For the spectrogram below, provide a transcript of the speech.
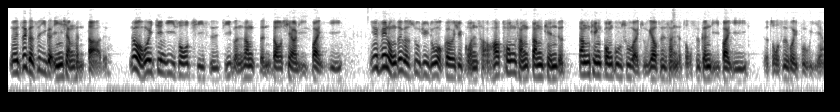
因为这个是一个影响很大的。那我会建议说，其实基本上等到下礼拜一。因为非农这个数据，如果各位去观察，它通常当天的当天公布出来主要资产的走势，跟礼拜一的走势会不一样。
